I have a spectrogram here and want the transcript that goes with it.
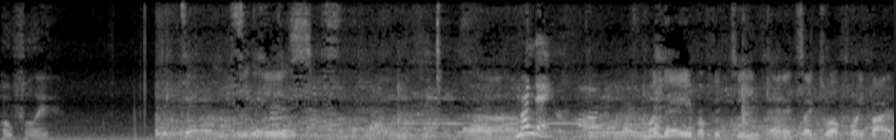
hopefully. It is uh, Monday. Monday, April 15th, and it's like 1225.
